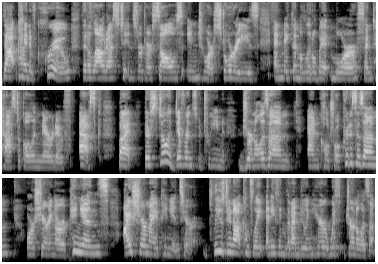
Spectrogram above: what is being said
that kind of crew that allowed us to insert ourselves into our stories and make them a little bit more fantastical and narrative esque. But there's still a difference between journalism and cultural criticism or sharing our opinions. I share my opinions here. Please do not conflate anything that I'm doing here with journalism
